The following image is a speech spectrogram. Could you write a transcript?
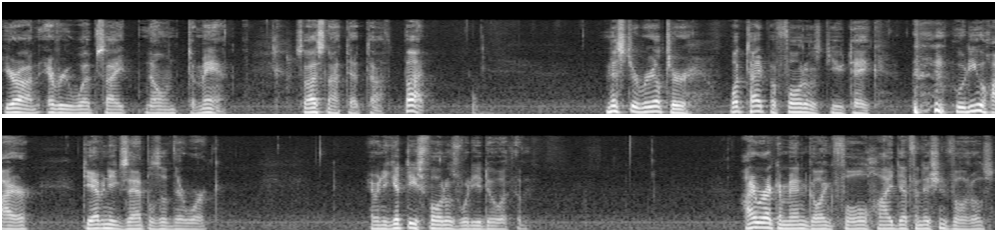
you're on every website known to man. So that's not that tough. But, Mr. Realtor, what type of photos do you take? Who do you hire? Do you have any examples of their work? And when you get these photos, what do you do with them? I recommend going full high definition photos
